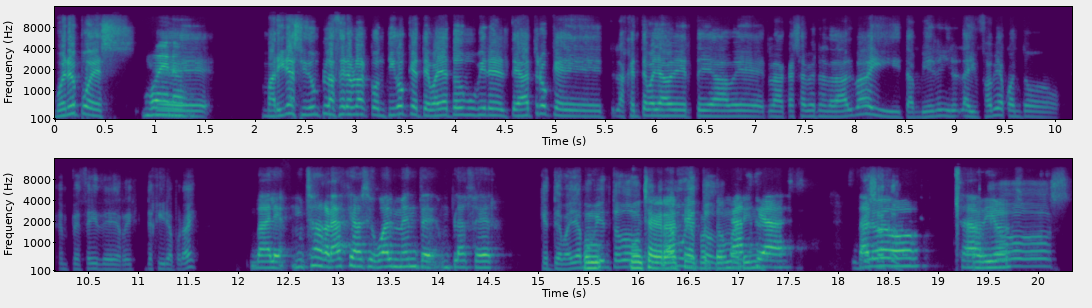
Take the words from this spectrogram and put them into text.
Bueno, pues. Bueno. eh, Marina, ha sido un placer hablar contigo, que te vaya todo muy bien en el teatro, que la gente vaya a verte a ver la Casa Bernarda Alba y también la infamia cuando empecéis de, gira por ahí. Vale, muchas gracias, igualmente. Un placer. Que te vaya muy bien todo. muchas gracias por todo. Marina. Gracias. Un Hasta besazo. luego. Chao. Adiós.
